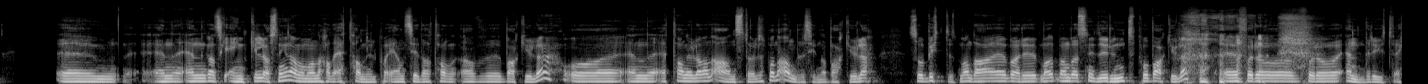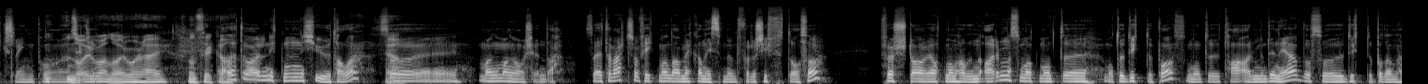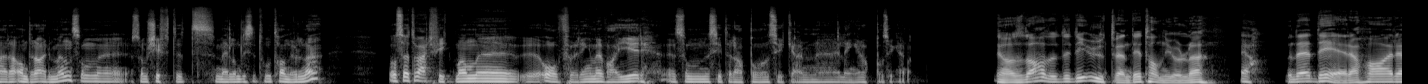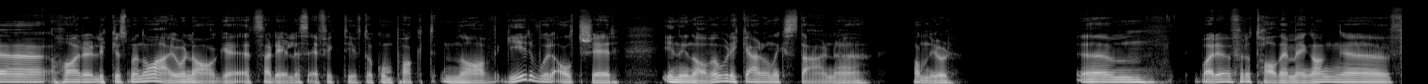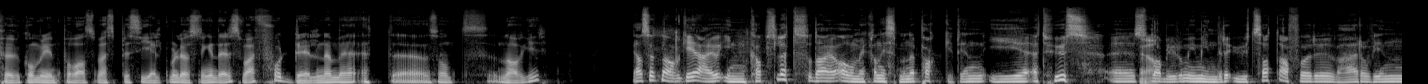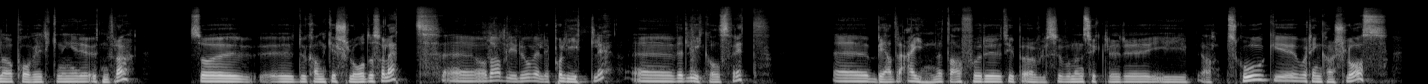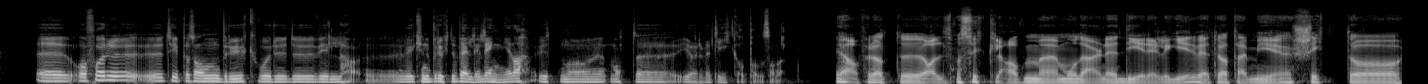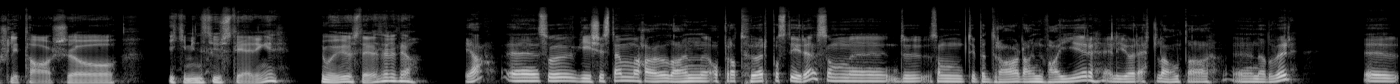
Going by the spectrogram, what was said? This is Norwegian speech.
En, en, ganske enkel løsning, da, hvor man hadde ett tannhjul på én side av bakhjulet, og en, et tannhjul av en annen størrelse på den andre siden av bakhjulet så byttet man da bare Man bare snudde rundt på bakhjulet eh, for, å, for, å, endre utveksling på når var, når var det her, sånn cirka? Ja, dette var 1920-tallet, så ja. Eh, mange, mange år siden da. Så etter hvert så fikk man da mekanismer for å skifte også. Først da ved at man hadde en arm som man måtte, måtte dytte på, så man måtte ta armen din ned, og så dytte på den her andre armen som, eh, som skiftet mellom disse to tannhjulene. Og så etter hvert fikk man overføring med vaier, som sitter da på sykkelen lenger opp på sykkelen. Ja, så Da hadde du de utvendige tannhjulene. Ja. Men det dere har, eh, har, lykkes med nå, er jo å lage et særdeles effektivt og kompakt Nav-gir, hvor alt skjer inni navet, hvor det ikke er noen eksterne tannhjul. Um, bare for å ta det med en gang, uh, før vi kommer inn på hva som er spesielt med løsningen deres, hva er fordelene med et uh, sånt Nav-gir? Ja, så Et navgir er jo innkapslet, så da er jo alle mekanismene pakket inn i et hus. Uh, så ja. da blir du mye mindre utsatt da, for vær og vind og påvirkninger utenfra. Så uh, du kan ikke slå det så lett, uh, og da blir det jo veldig pålitelig, uh, vedlikeholdsfritt. Bedre egnet da for type øvelser hvor man sykler i ja, skog, hvor ting kan slås. Og for type sånn bruk hvor du vil, ha, vil kunne bruke det veldig lenge da, uten å måtte gjøre vedlikehold på det sånn. Da. Ja, for at alle som har sykla av moderne direligier, vet jo at det er mye skitt og slitasje og ikke minst justeringer. Du må jo justeres hele tida. Ja, eh, så girsystem har jo da en operatør på styret som, eh, du, som type drar da en vaier eller gjør et eller annet da nedover. Eh,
